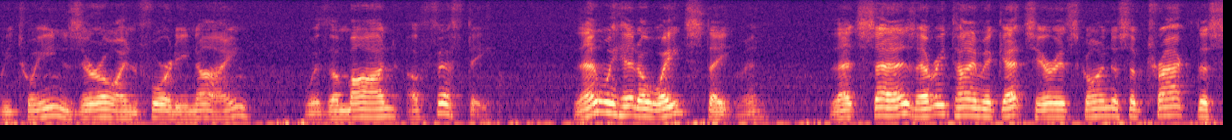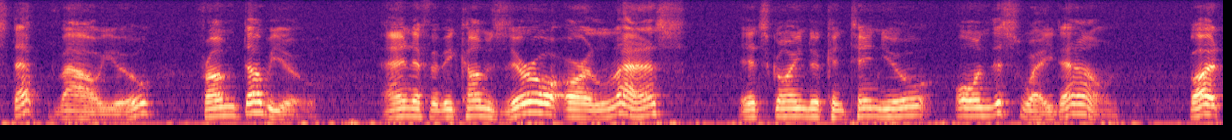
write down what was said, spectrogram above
between 0 and 49 with a mod of 50. Then we hit a wait statement that says every time it gets here it's going to subtract the step value from W. And if it becomes 0 or less, it's going to continue on this way down. But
